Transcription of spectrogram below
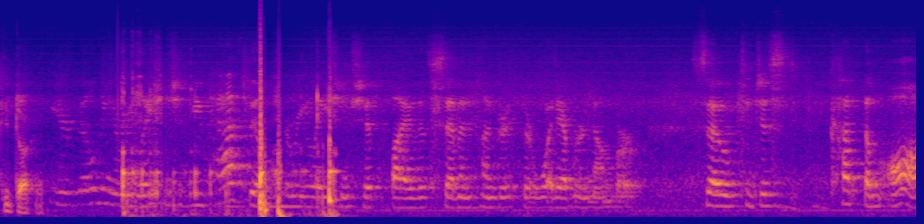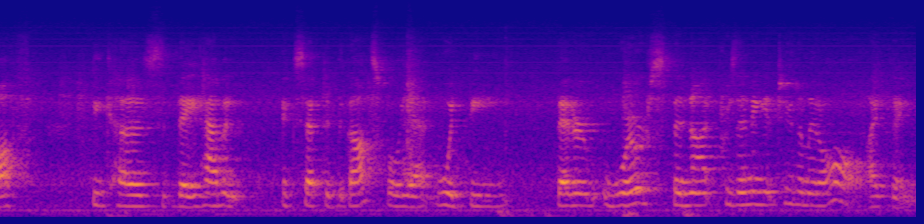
Keep talking. You're building a relationship, you have built a relationship by the 700th or whatever number. So to just cut them off because they haven't accepted the gospel yet would be better, worse than not presenting it to them at all, I think.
